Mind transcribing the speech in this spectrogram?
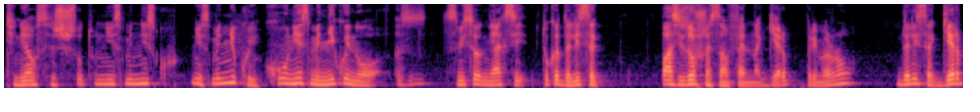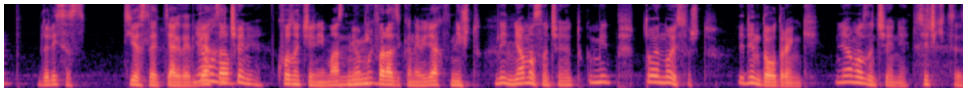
Ти не усещаш, защото ние сме ниско. Ние сме никой. Хубаво, ние сме никой, но в смисъл някакси тук дали са... Аз изобщо не съм фен на ГЕРБ, примерно. Дали са ГЕРБ, дали са тия след тях да Няма бяха. значение. Какво значение има? Аз Няма- никаква разлика не видях в нищо. Не, няма значение. Тук ми, то е едно и също. Един до дренки. Няма значение. Всичките.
